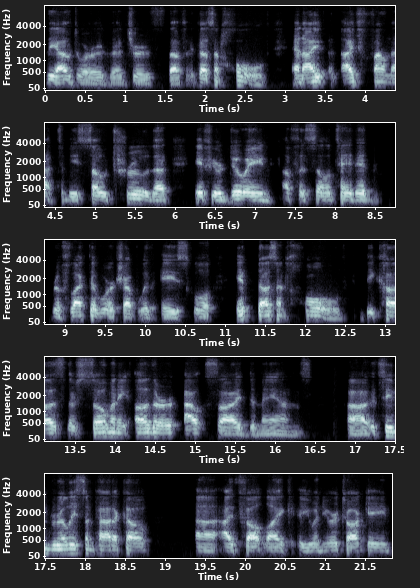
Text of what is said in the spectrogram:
the outdoor adventure stuff. It doesn't hold. And I I found that to be so true that if you're doing a facilitated reflective workshop with a school, it doesn't hold because there's so many other outside demands. Uh, it seemed really simpatico uh, I felt like when you were talking,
